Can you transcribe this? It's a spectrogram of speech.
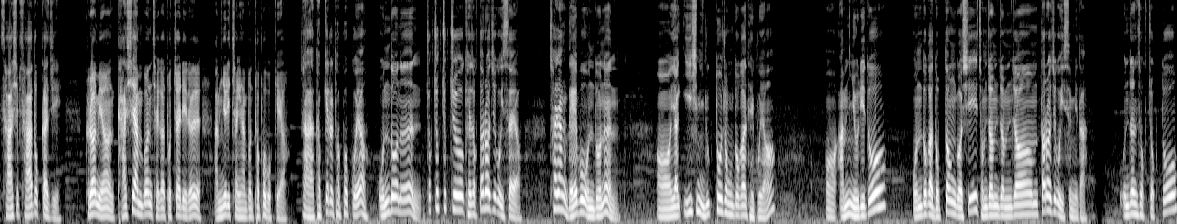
44도까지. 그러면 다시 한번 제가 돗자리를 앞유리창에 한번 덮어 볼게요. 자 덮개를 덮었고요. 온도는 쭉쭉쭉쭉 계속 떨어지고 있어요. 차량 내부 온도는 어, 약 26도 정도가 되고요. 어, 앞유리도 온도가 높던 것이 점점 점점 떨어지고 있습니다. 운전석 쪽도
